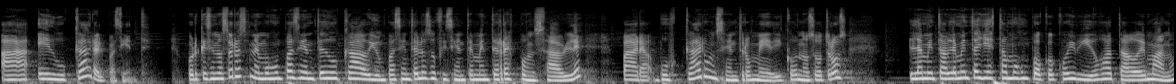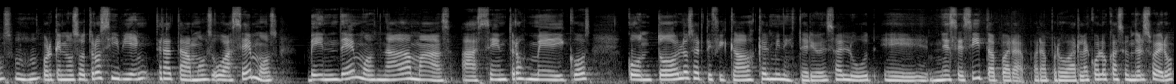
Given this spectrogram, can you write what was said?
a educar al paciente. Porque si nosotros tenemos un paciente educado y un paciente lo suficientemente responsable para buscar un centro médico, nosotros lamentablemente allí estamos un poco cohibidos, atados de manos, porque nosotros si bien tratamos o hacemos, vendemos nada más a centros médicos con todos los certificados que el Ministerio de Salud eh, necesita para, para aprobar la colocación del suero,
